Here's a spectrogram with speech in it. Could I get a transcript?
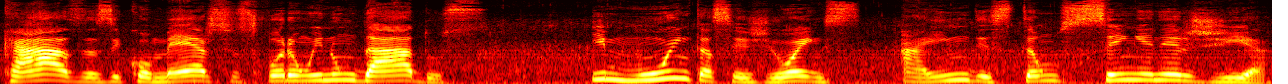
casas e comércios foram inundados e muitas regiões ainda estão sem energia.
